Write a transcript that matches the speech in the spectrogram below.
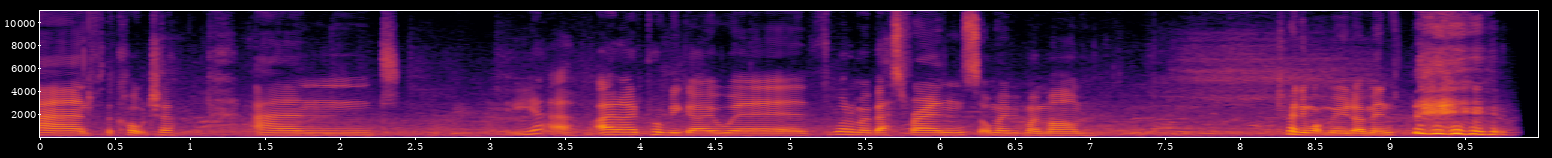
and for the culture. And yeah, and I'd probably go with one of my best friends or maybe my mum, depending what mood I'm in.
